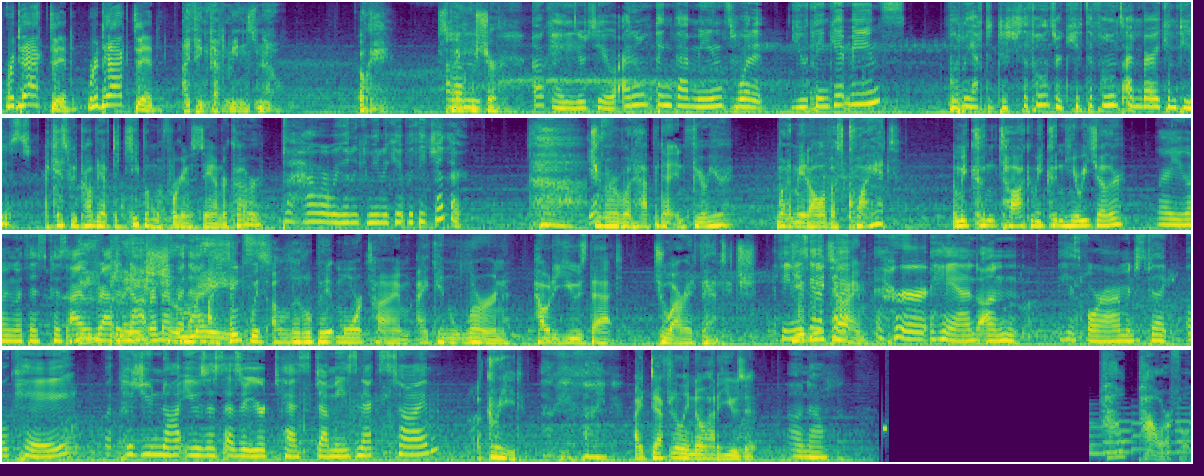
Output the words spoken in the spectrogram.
Redacted. Redacted. I think that means no. Okay. Just making Um, sure. Okay, you two. I don't think that means what it you think it means. Would we have to ditch the phones or keep the phones? I'm very confused. I guess we probably have to keep them if we're going to stay undercover. But how are we going to communicate with each other? Do you remember what happened at Inferior? When I made all of us quiet? And we couldn't talk and we couldn't hear each other? Where are you going with this? Because I would rather not remember that. I think with a little bit more time, I can learn how to use that to our advantage. Femia's Give me gonna time. put her hand on his forearm and just be like, "Okay, but could you not use us as your test dummies next time?" Agreed. Okay, fine. I definitely know how to use it. Oh no. How powerful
